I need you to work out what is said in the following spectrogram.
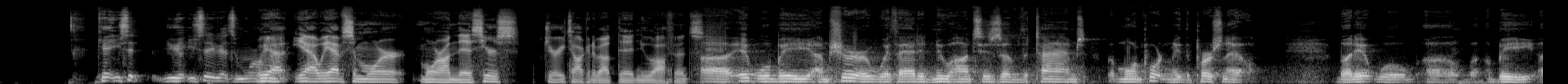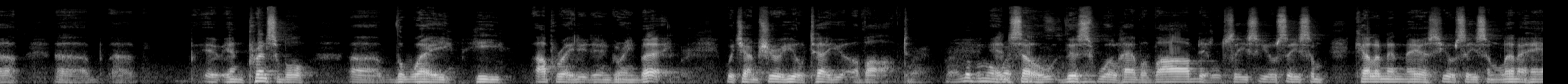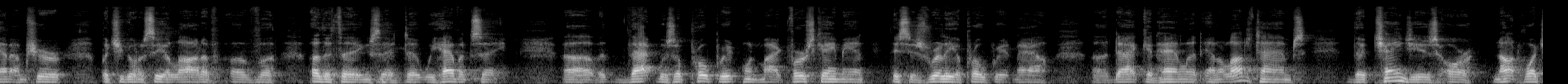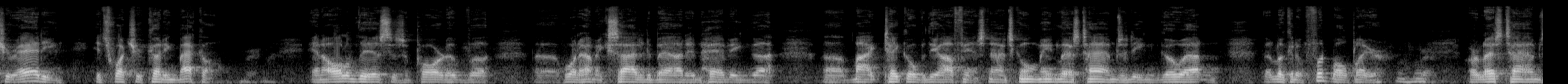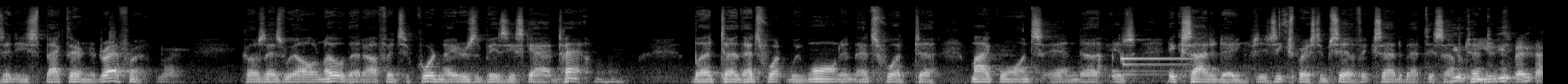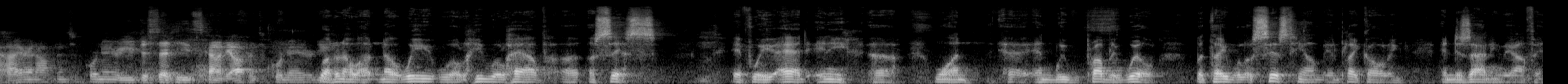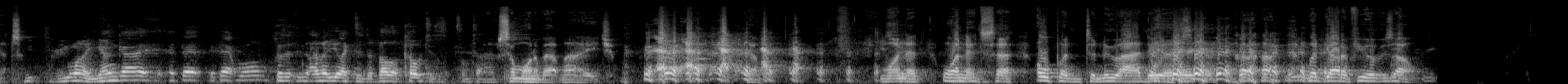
Kent, you said you, you said you got some more. on We have, that? yeah, we have some more more on this. Here's Jerry talking about the new offense. Uh, it will be, I'm sure, with added nuances of the times, but more importantly, the personnel. But it will uh, be, uh, uh, uh, in principle, uh, the way he operated in Green Bay, which I'm sure he'll tell you evolved. Right, a little bit more and West so Coast. this will have evolved. It'll see you'll see some Kellen in this. You'll see some Linehan, I'm sure, but you're going to see a lot of of uh, other things that uh, we haven't seen. Uh, but that was appropriate when Mike first came in. This is really appropriate now. Uh, Dak can handle it, and a lot of times the changes are not what you're adding; it's what you're cutting back on. And all of this is a part of uh, uh, what I'm excited about in having uh, Mike take over the offense. Now, it's going to mean less times that he can go out and uh, look at a football player, or less times that he's back there in the draft room. Right. Because as we all know, that offensive coordinator is the busiest guy in town. But uh, that's what we want, and that's what uh, Mike wants, and uh, is excited. That he's expressed himself excited about this opportunity. you expect to hire an offensive coordinator? You just said he's kind of the offensive coordinator. Do you- Well, no, uh, no, we will, he will have uh, assists if we add any uh, one, uh, and we probably will, but they will assist him in play calling and designing the offense. Do you want a young guy at that at that role? Because I know you like to develop coaches sometimes. Someone about my age. Yeah. One that, one that's uh, open to new ideas, but got a few of his own.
